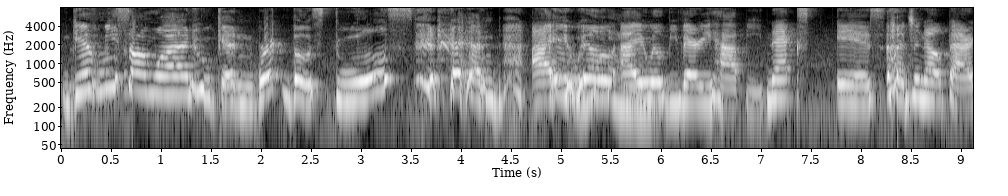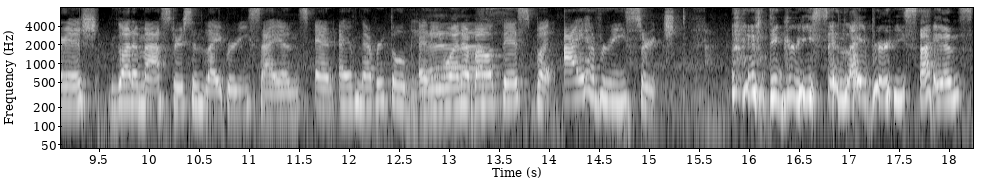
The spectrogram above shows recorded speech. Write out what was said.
give me someone who can work those tools, and I will I will be very happy. Next is uh, Janelle Parrish got a master's in library science, and I have never told anyone about this, but I have researched degrees in library science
